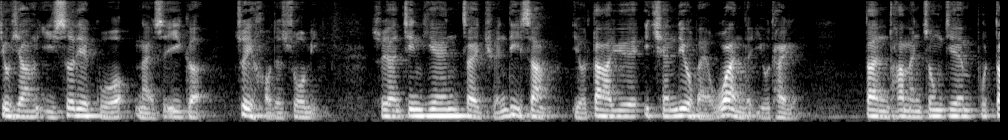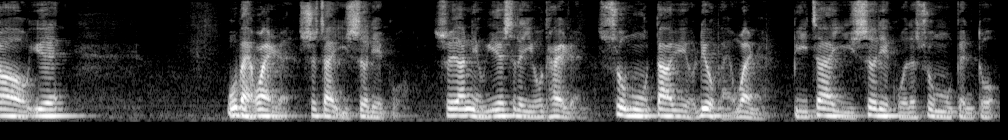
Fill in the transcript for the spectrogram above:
就像以色列国乃是一个最好的说明。虽然今天在全地上有大约一千六百万的犹太人。但他们中间不到约五百万人是在以色列国。虽然纽约市的犹太人数目大约有六百万人，比在以色列国的数目更多，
